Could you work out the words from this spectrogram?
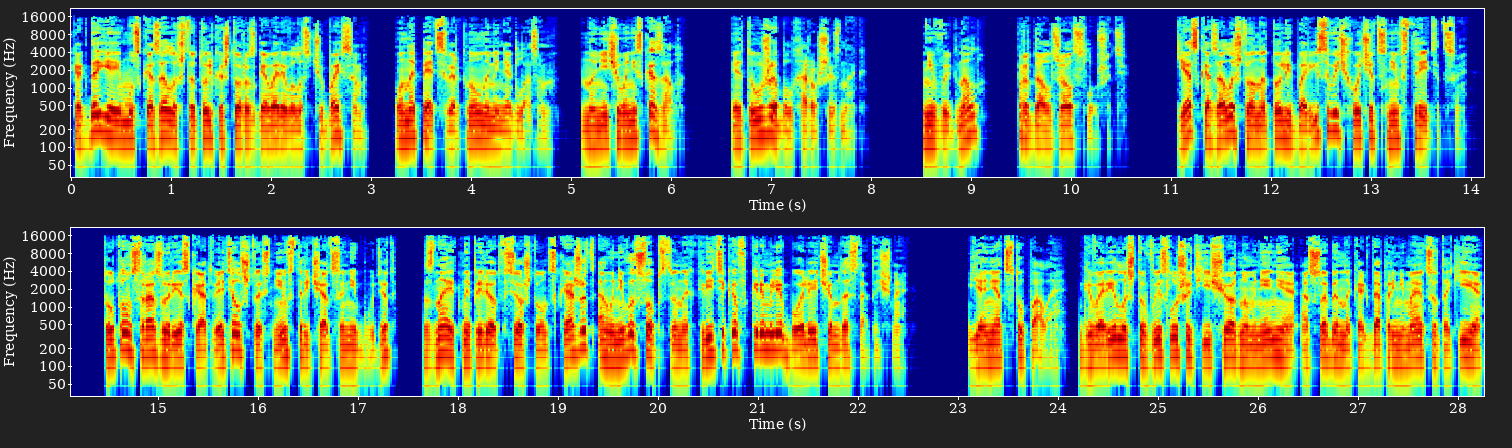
Когда я ему сказала, что только что разговаривала с Чубайсом, он опять сверкнул на меня глазом, но ничего не сказал. Это уже был хороший знак. Не выгнал, продолжал слушать. Я сказала, что Анатолий Борисович хочет с ним встретиться. Тут он сразу резко ответил, что с ним встречаться не будет, знает наперед все, что он скажет, а у него собственных критиков в Кремле более чем достаточно. Я не отступала. Говорила, что выслушать еще одно мнение, особенно когда принимаются такие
